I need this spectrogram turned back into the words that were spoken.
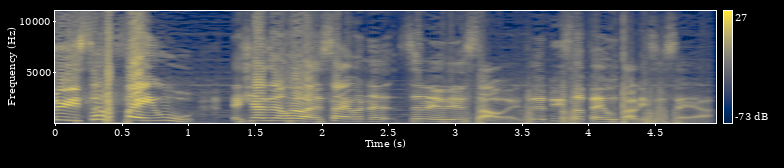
绿色废物，哎，现在真的会玩赛恩的真的有点少哎，这个绿色废物到底是谁啊？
